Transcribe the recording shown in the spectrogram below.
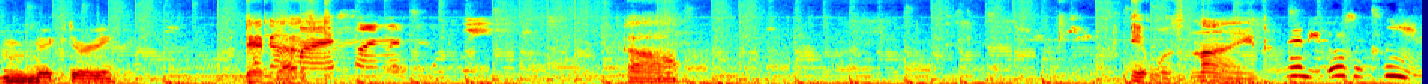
Victory. I Dead got my left. assignments complete. Oh. It was nine. Mandy, those are clean.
